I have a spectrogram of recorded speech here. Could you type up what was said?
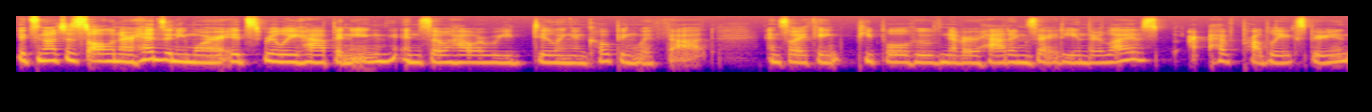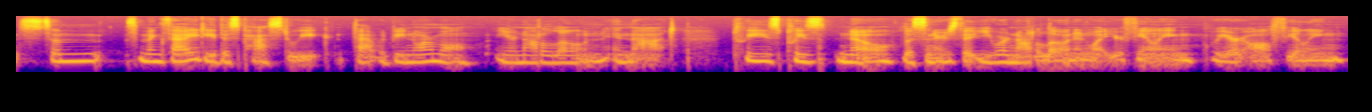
it's not just all in our heads anymore, it's really happening. And so, how are we dealing and coping with that? And so, I think people who've never had anxiety in their lives have probably experienced some, some anxiety this past week. That would be normal. You're not alone in that. Please, please know, listeners, that you are not alone in what you're feeling. We are all feeling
